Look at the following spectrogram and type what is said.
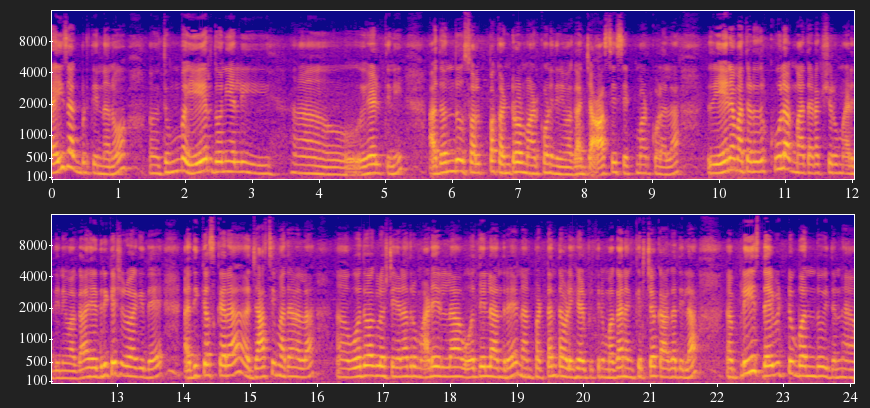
ರೈಸ್ ಆಗ್ಬಿಡ್ತೀನಿ ನಾನು. ತುಂಬಾ ಏರ್ ಧ್ವನಿಯಲ್ಲಿ ಹೇಳ್ತೀನಿ. ಅದೊಂದು ಸ್ವಲ್ಪ ಕಂಟ್ರೋಲ್ ಮಾಡ್ಕೊಂಡಿದ್ದೀನಿ ಇವಾಗ. ಜಾಸ್ತಿ ಸೆಟ್ ಮಾಡ್ಕೊಳ್ಳಲ್ಲ ಏನೇ ಮಾತಾಡಿದ್ರು ಕೂಲಾಗಿ ಮಾತಾಡೋಕ್ಕೆ ಶುರು ಮಾಡಿದ್ದೀನಿ ಇವಾಗ. ಹೆದರಿಕೆ ಶುರುವಾಗಿದೆ. ಅದಕ್ಕೋಸ್ಕರ ಜಾಸ್ತಿ ಮಾತಾಡಲ್ಲ. ಓದುವಾಗಲೂ ಅಷ್ಟೇ. ಏನಾದರೂ ಮಾಡಿಲ್ಲ ಓದಿಲ್ಲ ಅಂದರೆ ನಾನು ಪಟ್ಟಂತ ಅವಳಿಗೆ ಹೇಳ್ಬಿಡ್ತೀನಿ. ಮಗ ನಂಗೆ ಕಿರ್ಚೋಕೆ ಆಗೋದಿಲ್ಲ. ಪ್ಲೀಸ್ ದಯವಿಟ್ಟು ಬಂದು ಇದನ್ನ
